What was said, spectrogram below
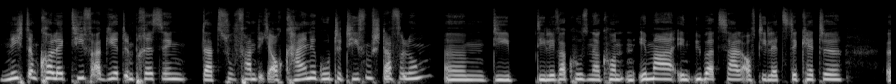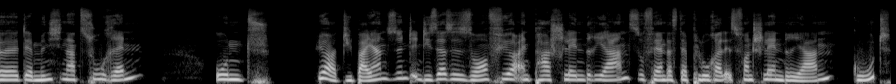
Nicht im Kollektiv agiert im Pressing. Dazu fand ich auch keine gute Tiefenstaffelung. Ähm, die, die Leverkusener konnten immer in Überzahl auf die letzte Kette äh, der Münchner zurennen. Und ja, die Bayern sind in dieser Saison für ein paar Schlendrians, sofern das der Plural ist von Schlendrian, gut.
